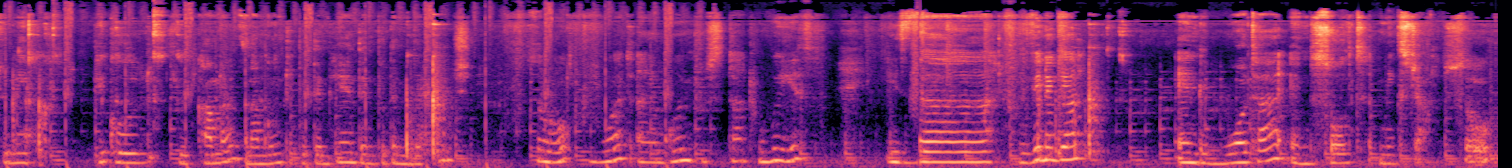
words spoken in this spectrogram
To make pickled cucumbers and I'm going to put them here and then put them in the fridge. So what I am going to start with is the vinegar and water and salt mixture. So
